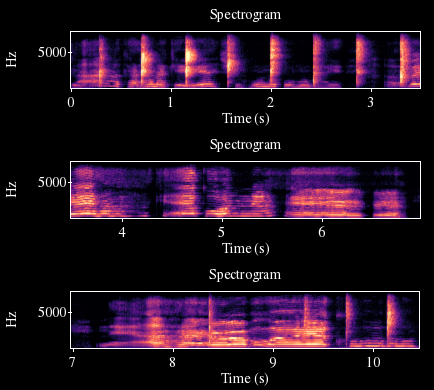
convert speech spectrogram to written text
na ana kahana ke ye shuhunu kuhuna ye abeha ke kone ke lekungu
